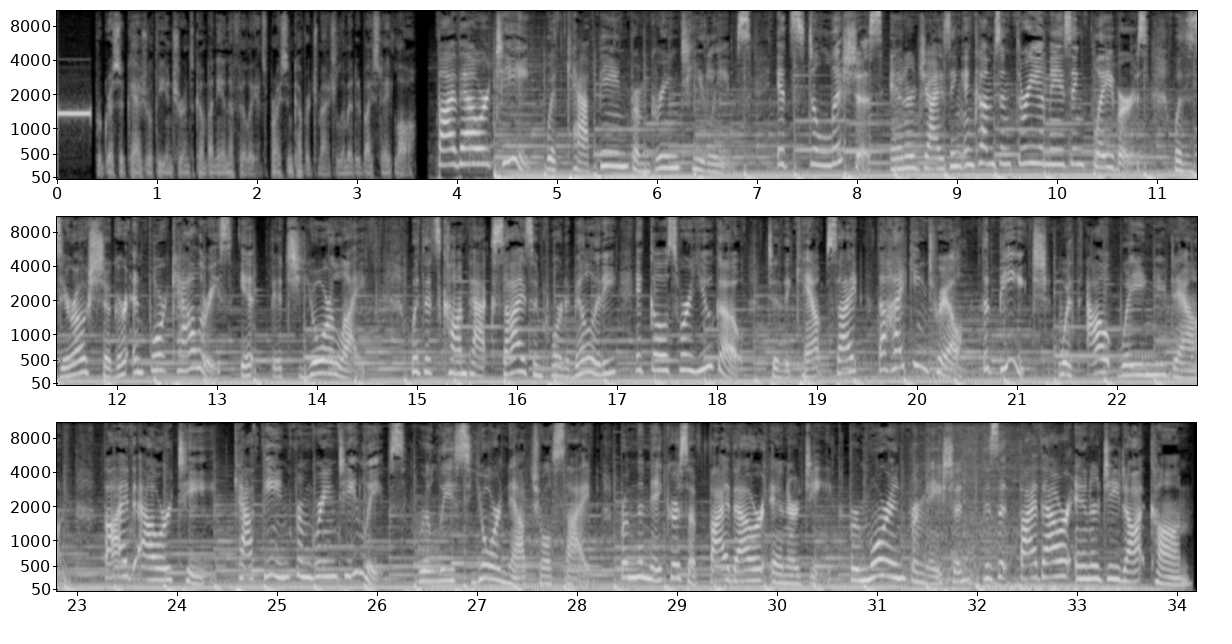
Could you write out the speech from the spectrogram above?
Progressive Casualty Insurance Company and affiliates. Price and coverage match limited by state law. Five hour tea with caffeine from green tea leaves. It's delicious, energizing, and comes in three amazing flavors with zero sugar and four calories. It fits your life. With its compact size and portability, it goes where you go to the campsite, the hiking trail, the beach without weighing you down. Five hour tea. Caffeine from green tea leaves. Release your natural side from the makers of Five Hour For more information, visit 5hourenergy.com.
